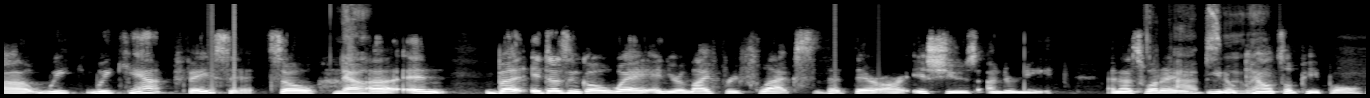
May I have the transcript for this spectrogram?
uh, we we can't face it. So no, uh, and but it doesn't go away, and your life reflects that there are issues underneath, and that's what I Absolutely. you know counsel people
